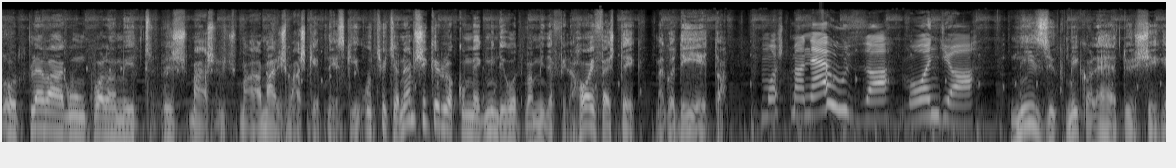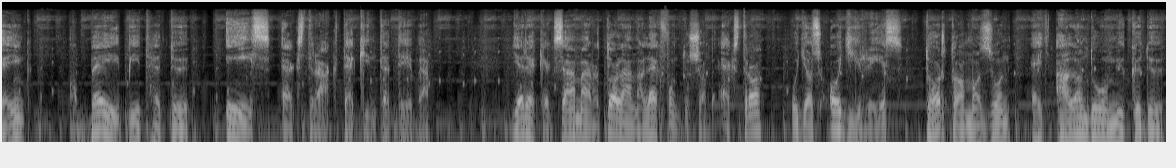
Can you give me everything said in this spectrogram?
ott levágunk valamit, és más, és már, már is másképp néz ki. Úgyhogy, ha nem sikerül, akkor még mindig ott van mindenféle hajfesték, meg a diéta. Most már ne húzza, mondja. Nézzük, mik a lehetőségeink a beépíthető ész extrák tekintetében. Gyerekek számára talán a legfontosabb extra, hogy az agyi rész tartalmazzon egy állandóan működő,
